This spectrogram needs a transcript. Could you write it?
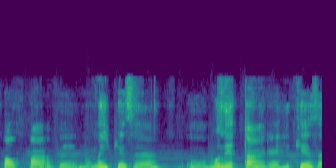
palpável, não é riqueza é, monetária, é riqueza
